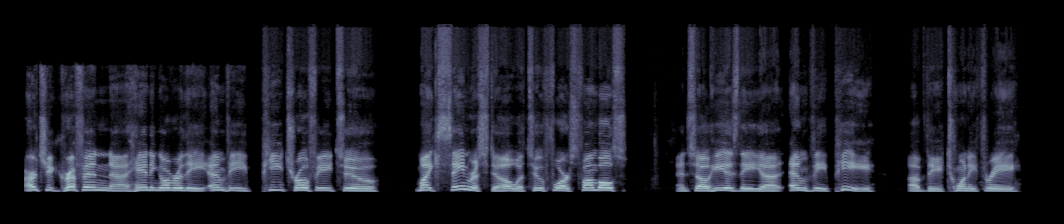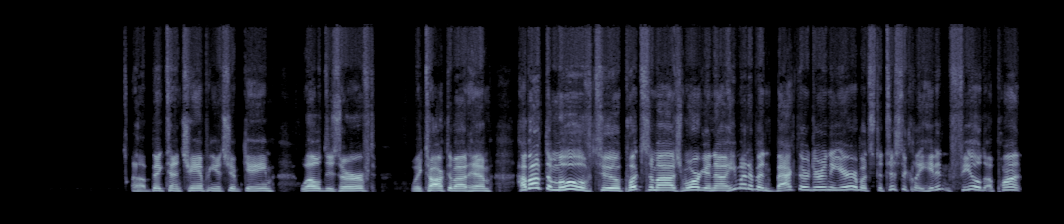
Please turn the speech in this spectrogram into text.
Archie Griffin uh, handing over the MVP trophy to Mike Sainristil with two forced fumbles. And so he is the uh, MVP of the 23 uh, Big Ten championship game. Well deserved. We talked about him. How about the move to put Semaj Morgan? Now, he might have been back there during the year, but statistically, he didn't field a punt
